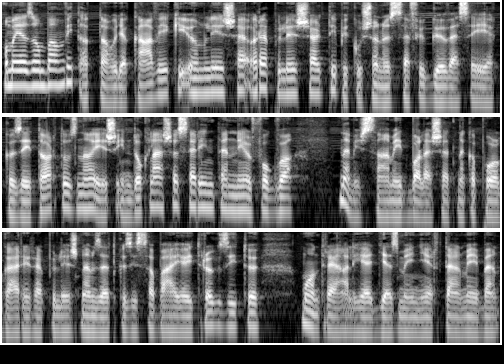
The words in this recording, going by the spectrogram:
amely azonban vitatta, hogy a kávé kiömlése a repüléssel tipikusan összefüggő veszélyek közé tartozna, és indoklása szerint ennél fogva nem is számít balesetnek a polgári repülés nemzetközi szabályait rögzítő Montreali Egyezmény értelmében.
